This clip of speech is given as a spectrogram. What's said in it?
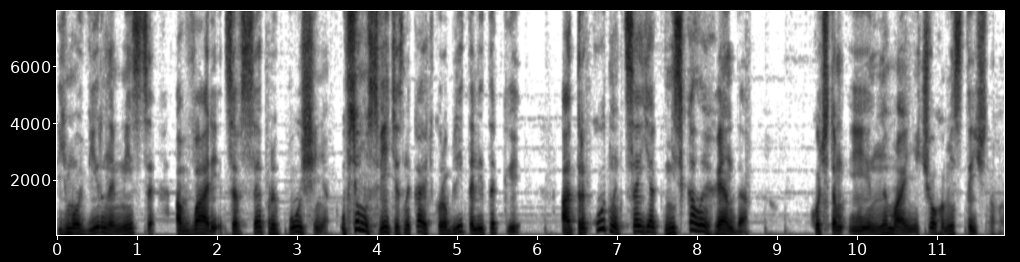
ймовірне місце аварії. Це все припущення. У всьому світі зникають кораблі та літаки. А трикутник це як міська легенда, хоч там і немає нічого містичного.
